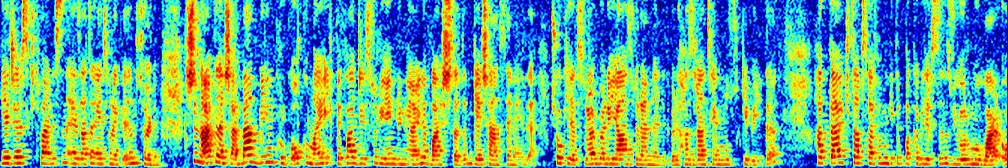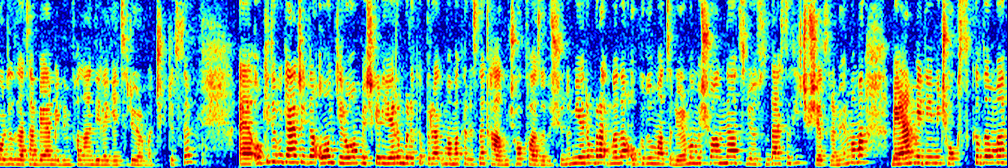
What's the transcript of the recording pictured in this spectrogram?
Gece Yarısı Kütüphanesi'ni e, zaten en son ekledim söyledim. Şimdi arkadaşlar ben bilim kurgu okumaya ilk defa Cesur Yeni Dünya ile başladım. Geçen seneydi. Çok iyi hatırlıyorum. Böyle yaz dönemleriydi. Böyle Haziran Temmuz gibiydi. Hatta kitap sayfama gidip bakabilirsiniz. Yorumu var. Orada zaten beğenmediğimi falan dile getiriyorum açıkçası. Ee, o kitabı gerçekten 10 kere 15 kere yarım bırakıp bırakmamak arasında kaldım. Çok fazla düşündüm. Yarım bırakmadan okuduğumu hatırlıyorum ama şu an ne hatırlıyorsun derseniz hiçbir şey hatırlamıyorum ama beğenmediğimi, çok sıkıldığımı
